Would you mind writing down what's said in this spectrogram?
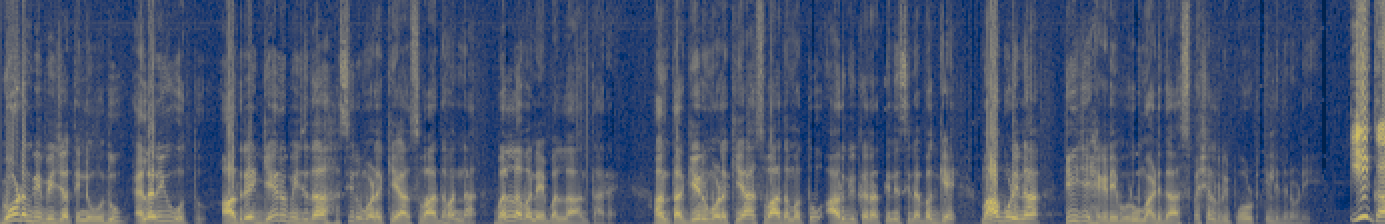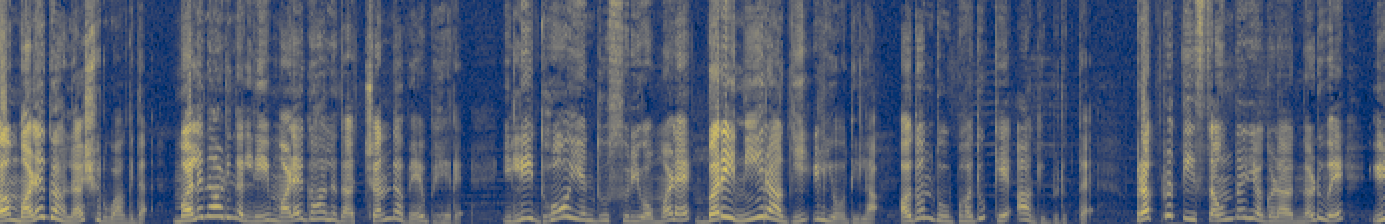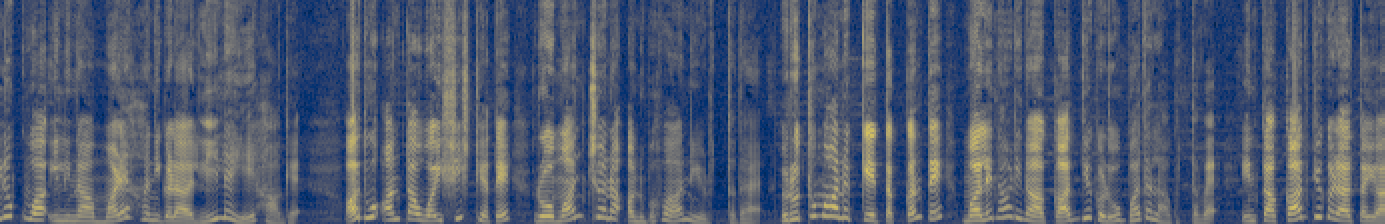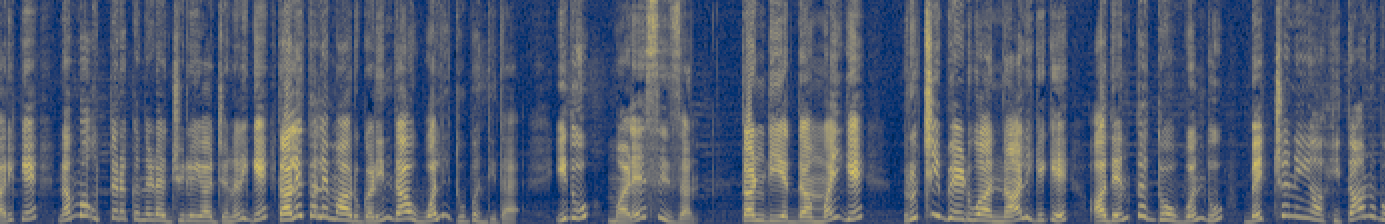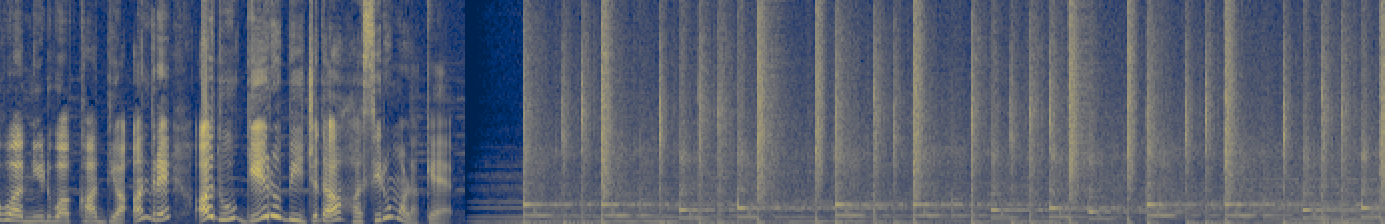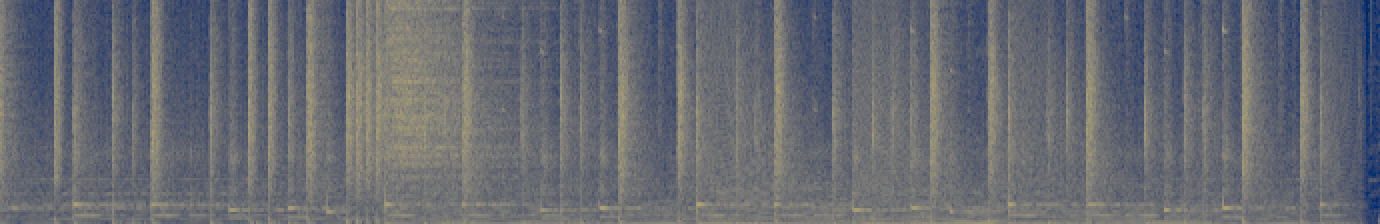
ಗೋಡಂಬಿ ಬೀಜ ತಿನ್ನುವುದು ಎಲ್ಲರಿಗೂ ಗೊತ್ತು. ಆದರೆ ಗೇರು ಬೀಜದ ಹಸಿರು ಮೊಳಕೆಯ ಸ್ವಾದವನ್ನ ಬಲ್ಲವನೇ ಬಲ್ಲ ಅಂತಾರೆ. ಅಂತ ಗೇರು ಮೊಳಕೆಯ ಸ್ವಾದ ಮತ್ತು ಆರೋಗ್ಯಕರ ತಿನಿಸಿನ ಬಗ್ಗೆ ಮಾಗುಳಿನ ಟಿಜಿ ಹೆಗಡೆಯವರು ಮಾಡಿದ ಸ್ಪೆಷಲ್ ರಿಪೋರ್ಟ್ ಇಲ್ಲಿದೆ ನೋಡಿ. ಈಗ ಮಳೆಗಾಲ ಶುರುವಾಗಿದೆ. ಮಲೆನಾಡಿನಲ್ಲಿ ಮಳೆಗಾಲದ ಚಂದವೇ ಬೇರೆ. ಇಲ್ಲಿ ಧೋ ಎಂದು ಸುರಿಯುವ ಮಳೆ ಬರೀ ನೀರಾಗಿ ಇಳಿಯೋದಿಲ್ಲ. ಅದೊಂದು ಬದುಕೆ ಆಗಿಬಿಡುತ್ತೆ. ಪ್ರಕೃತಿ ಸೌಂದರ್ಯಗಳ ನಡುವೆ ಇಣುಕುವ ಇಲ್ಲಿನ ಮಳೆಹನಿಗಳ ಲೀಲೆಯೇ ಹಾಗೆ. ಅದು ಅಂತ ವೈಶಿಷ್ಟ್ಯತೆ ರೋಮಾಂಚನ ಅನುಭವ ನೀಡುತ್ತದೆ. ಋತುಮಾನಕ್ಕೆ ತಕ್ಕಂತೆ ಮಲೆನಾಡಿನ ಖಾದ್ಯಗಳು ಬದಲಾಗುತ್ತವೆ. ಇಂಥ ಖಾದ್ಯಗಳ ತಯಾರಿಕೆ ನಮ್ಮ ಉತ್ತರ ಕನ್ನಡ ಜಿಲ್ಲೆಯ ಜನರಿಗೆ ತಲೆ ತಲೆಮಾರುಗಳಿಂದ ಒಲಿದು ಬಂದಿದೆ. ಇದು ಮಳೆ ಸೀಸನ್. ತಂಡಿಯದ್ದ ಮೈಗೆ ರುಚಿ ಬೇಡುವ ನಾಲಿಗೆಗೆ ಅದೆಂಥದ್ದೋ ಒಂದು ಬೆಚ್ಚನೆಯ ಹಿತಾನುಭವ ನೀಡುವ ಖಾದ್ಯ ಅಂದರೆ ಅದು ಗೇರು ಬೀಜದ ಹಸಿರು ಮೊಳಕೆ.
